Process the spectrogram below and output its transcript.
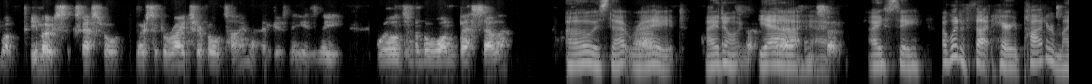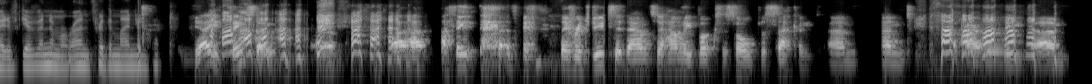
well, the most successful, most of a writer of all time. I think, isn't he? Isn't he? World's number one bestseller. Oh, is that um, right? Um, I don't. Yeah, yeah I, so. I, see. I would have thought Harry Potter might have given him a run for the money. yeah, you think so? uh, I, I, think they've reduced it down to how many books are sold per second, um, and apparently. Um,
